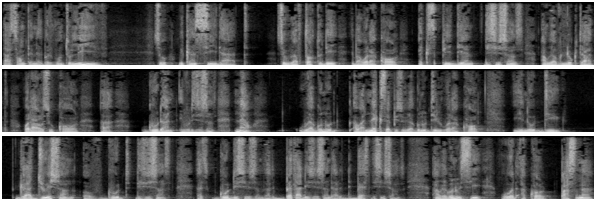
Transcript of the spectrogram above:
that's something else, but if you want to live, so we can see that. So we have talked today about what I call expedient decisions, and we have looked at what I also call uh, good and evil decisions. Now, we are going to, our next episode, we are going to deal with what I call, you know, the graduation of good decisions. As good decisions are better decisions that are the best decisions. And we're going to see what I call personal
